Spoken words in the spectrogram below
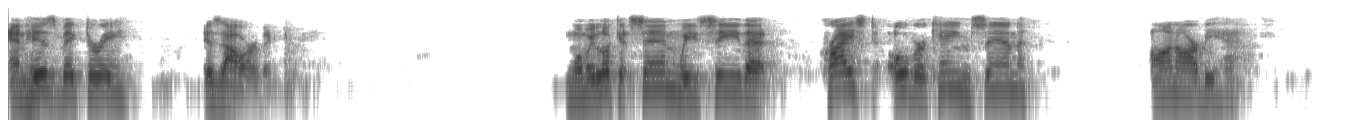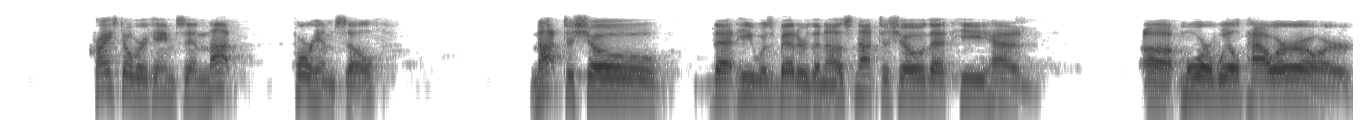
And his victory is our victory. When we look at sin, we see that Christ overcame sin on our behalf. Christ overcame sin not for himself, not to show that he was better than us, not to show that he had uh, more willpower or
